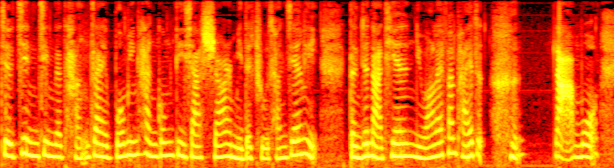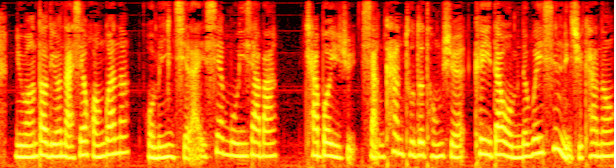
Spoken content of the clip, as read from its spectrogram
就静静地躺在伯明翰宫地下十二米的储藏间里，等着哪天女王来翻牌子。哼，那么女王到底有哪些皇冠呢？我们一起来羡慕一下吧。插播一句，想看图的同学可以到我们的微信里去看哦，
